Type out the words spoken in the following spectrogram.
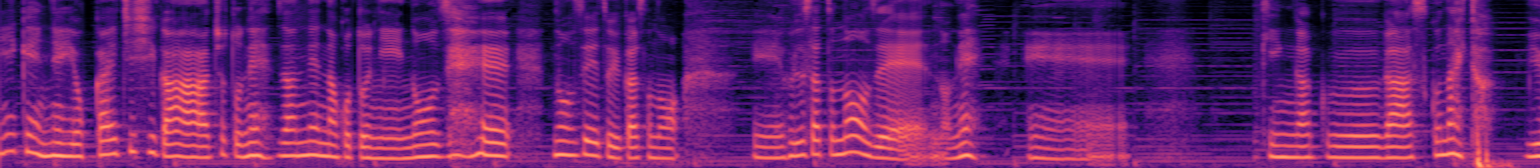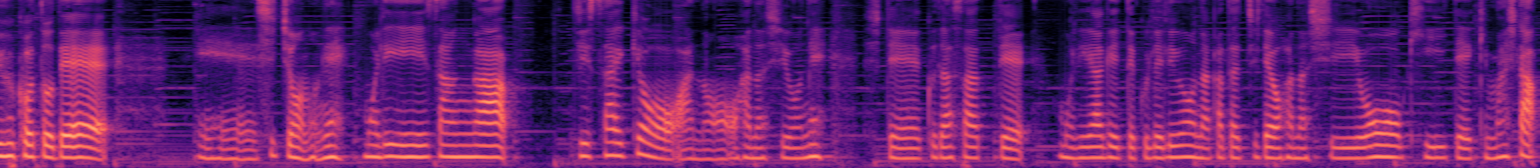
三重県ね四日市市がちょっとね残念なことに納税 納税というかその、えー、ふるさと納税のね、えー、金額が少ないということで、えー、市長のね森さんが実際今日あのお話をねしてくださって盛り上げてくれるような形でお話を聞いてきました。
